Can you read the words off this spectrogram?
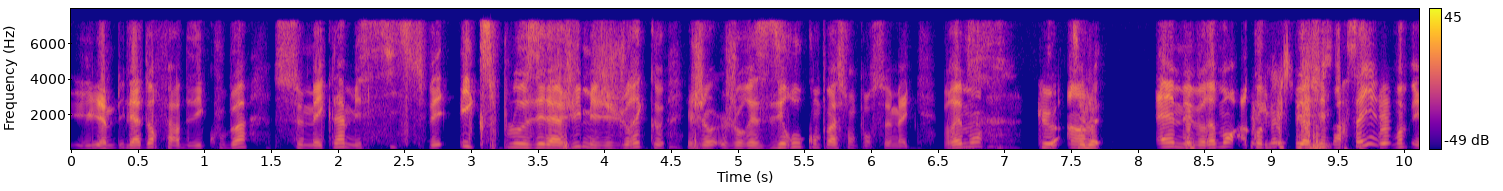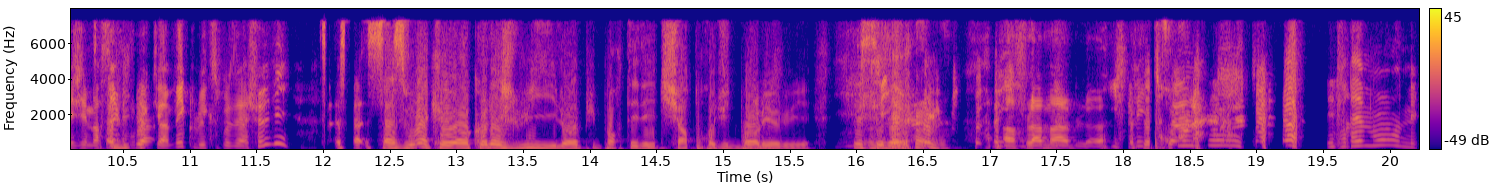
il, adore faire des coups bas. Ce mec-là, mais s'il se fait exploser la vie, mais j'ai juré que j'aurais zéro compassion pour ce mec. Vraiment, que un, eh, mais vraiment, comme PSG Marseille, moi, PSG Marseille, je voulais qu'un mec lui explose la cheville. Ça, se voit qu'en collège, lui, il aurait pu porter des t-shirts produits de banlieue, lui. C'est inflammable. Il fait trop le mec. Mais vraiment, mais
